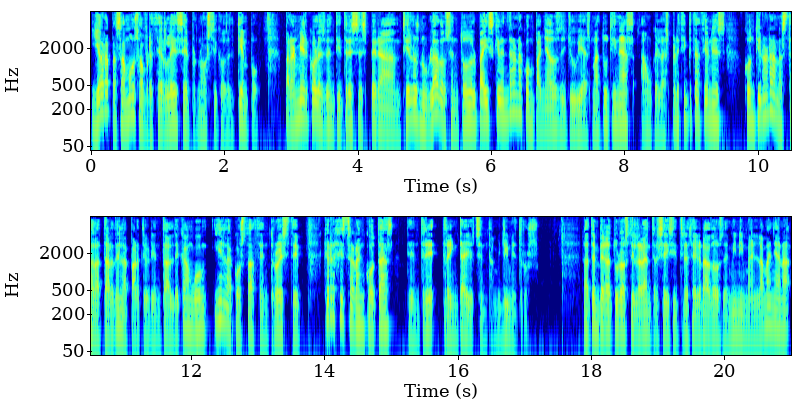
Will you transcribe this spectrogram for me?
Y ahora pasamos a ofrecerles el pronóstico del tiempo. Para el miércoles 23 se esperan cielos nublados en todo el país que vendrán acompañados de lluvias matutinas, aunque las precipitaciones continuarán hasta la tarde en la parte oriental de Kangwon y en la costa centroeste, que registrarán cotas de entre 30 y 80 milímetros. La temperatura oscilará entre 6 y 13 grados de mínima en la mañana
